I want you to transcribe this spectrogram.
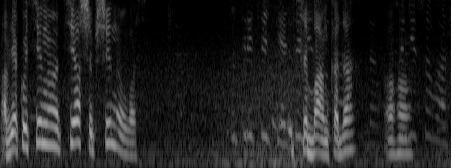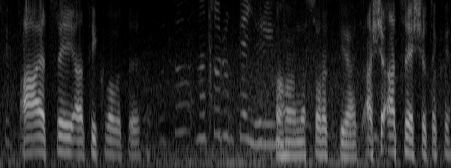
а в Якутину те шипшини у вас? 35. Це банка, да? Ага. Це лісова шипка. А цей, а тиква, от, е, Ото на 45 гривень. ага, на 45. А, що, а це що таке?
